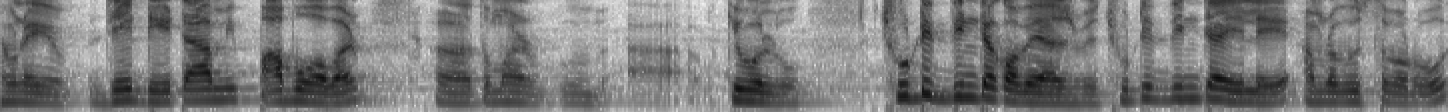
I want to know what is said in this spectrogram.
মানে যে ডেটা আমি পাবো আবার তোমার কী বলব, ছুটির দিনটা কবে আসবে? ছুটির দিনটা এলে আমরা বুঝতে পারব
